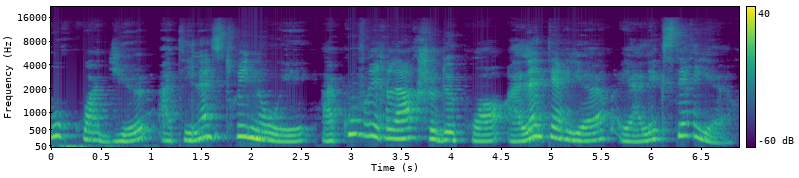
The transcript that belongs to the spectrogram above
Pourquoi Dieu a-t-il instruit Noé à couvrir l'arche de poids à l'intérieur et à l'extérieur?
